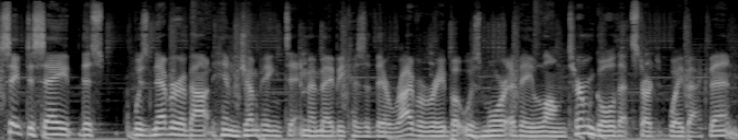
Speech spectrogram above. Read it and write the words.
Safe to say, this was never about him jumping to MMA because of their rivalry, but was more of a long term goal that started way back then.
